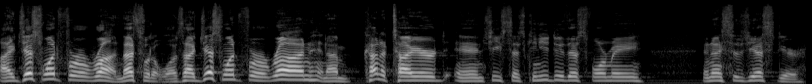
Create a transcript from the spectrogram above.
I just went for a run. That's what it was. I just went for a run and I'm kind of tired. And she says, Can you do this for me? And I says, Yes, dear.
